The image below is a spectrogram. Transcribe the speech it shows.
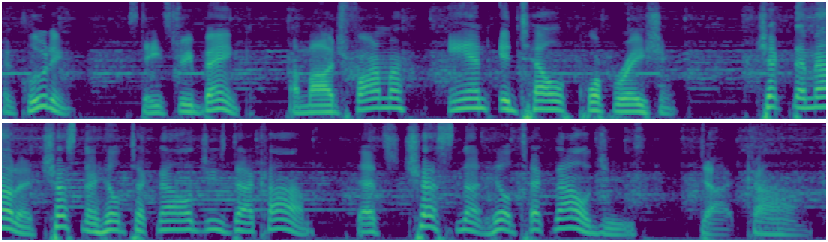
including State Street Bank, Amag Pharma, and Intel Corporation. Check them out at chestnuthilltechnologies.com. That's chestnuthilltechnologies.com.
